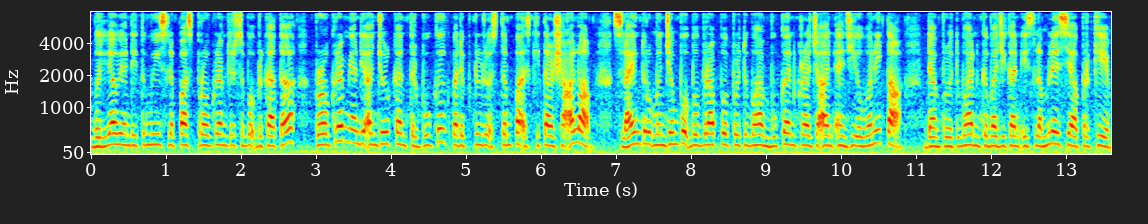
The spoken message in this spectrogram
Beliau yang ditemui selepas program tersebut berkata, program yang dianjurkan terbuka kepada penduduk setempat sekitar Shah Alam selain turut menjemput beberapa pertubuhan bukan kerajaan NGO wanita dan Pertubuhan Kebajikan Islam Malaysia PERKIM.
